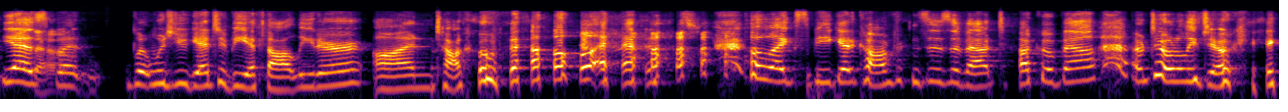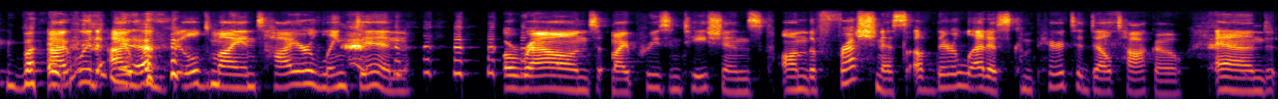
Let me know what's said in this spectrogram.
Yes, so. but but would you get to be a thought leader on Taco Bell and like speak at conferences about Taco Bell? I'm totally joking, but I would I know. would build my entire LinkedIn around my presentations on the freshness of their lettuce compared to Del Taco and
